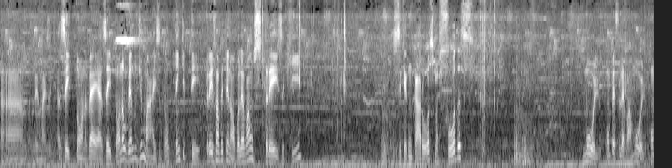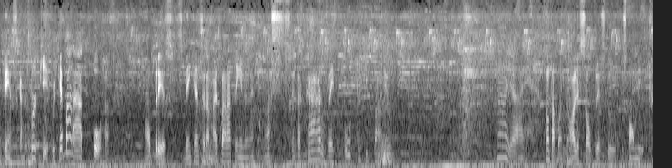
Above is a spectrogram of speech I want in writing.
Ah, vamos ver mais aqui. Azeitona, velho. Azeitona eu vendo demais, então tem que ter. R$3,99. Vou levar uns três aqui. Esse aqui é com caroço, mas foda-se. Molho. Compensa levar molho? Compensa, cara. Por quê? Porque é barato, porra. Olha o preço. Se bem que antes era mais barato ainda, né? Nossa, tá caro, velho. Puta que pariu. Ai, ai. Então tá bom, então. Olha só o preço do, dos palmitos.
